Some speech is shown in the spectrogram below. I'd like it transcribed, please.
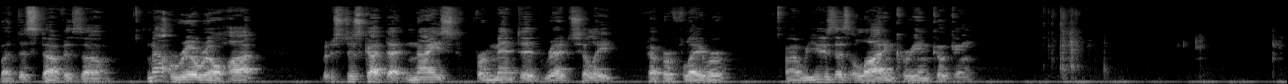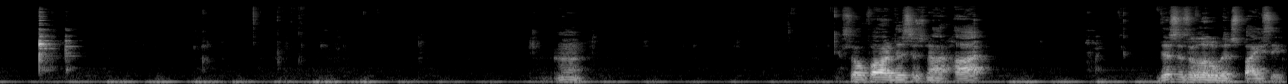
But this stuff is um, not real, real hot, but it's just got that nice fermented red chili pepper flavor. Uh, we use this a lot in Korean cooking. Mm. So far, this is not hot. This is a little bit spicy.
